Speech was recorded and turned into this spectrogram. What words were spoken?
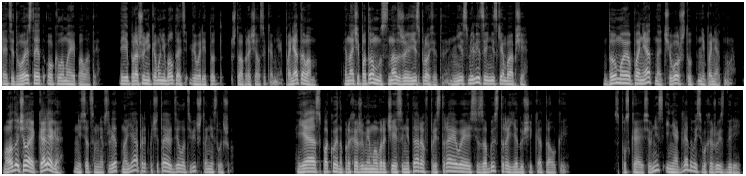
Эти двое стоят около моей палаты. «И прошу никому не болтать», — говорит тот, что обращался ко мне. «Понятно вам? Иначе потом с нас же и спросят. Ни с милицией, ни с кем вообще». «Думаю, понятно. Чего ж тут непонятного? Молодой человек, коллега!» — несется мне вслед, но я предпочитаю делать вид, что не слышу. Я спокойно прохожу мимо врачей и санитаров, пристраиваясь за быстро едущей каталкой. Спускаюсь вниз и, не оглядываясь, выхожу из дверей.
